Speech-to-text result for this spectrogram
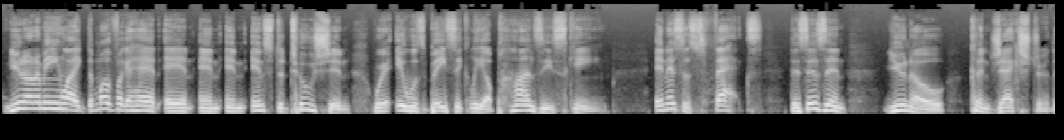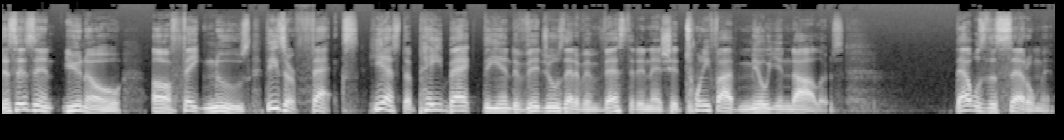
You know what I mean? Like the motherfucker had an, an an institution where it was basically a Ponzi scheme. And this is facts. This isn't, you know, conjecture. This isn't, you know, uh, fake news. These are facts. He has to pay back the individuals that have invested in that shit $25 million. That was the settlement.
